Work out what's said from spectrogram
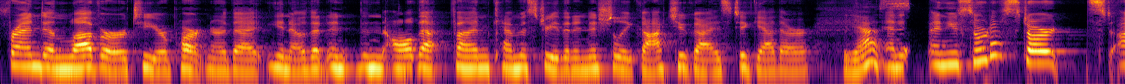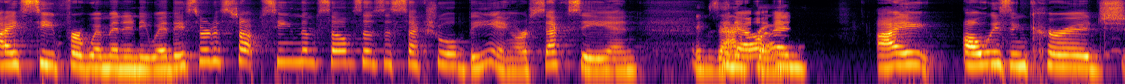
friend and lover to your partner that you know that and, and, all that fun chemistry that initially got you guys together. Yes. And and you sort of start i see for women anyway they sort of stop seeing themselves as a sexual being or sexy and exactly you know, and i always encourage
